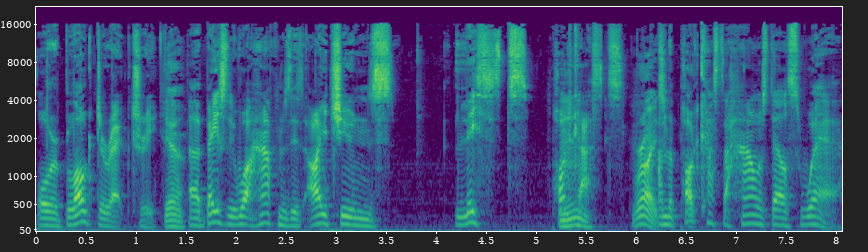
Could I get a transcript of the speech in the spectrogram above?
or a blog directory. Yeah. Uh, basically, what happens is iTunes lists podcasts. Right. And the podcasts are housed elsewhere.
